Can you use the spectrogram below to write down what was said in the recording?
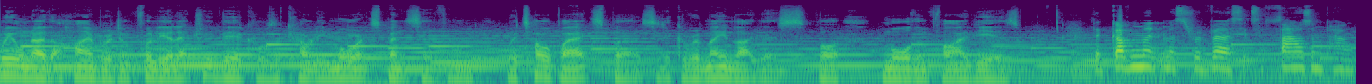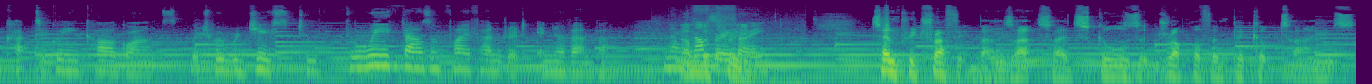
We all know that hybrid and fully electric vehicles are currently more expensive and we're told by experts that it could remain like this for more than five years. The government must reverse its £1,000 cut to green car grants, which were reduced to 3500 in November. Number, Number three. three. Temporary traffic bans outside schools at drop-off and pick-up times.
